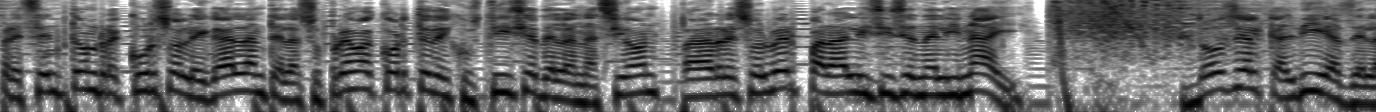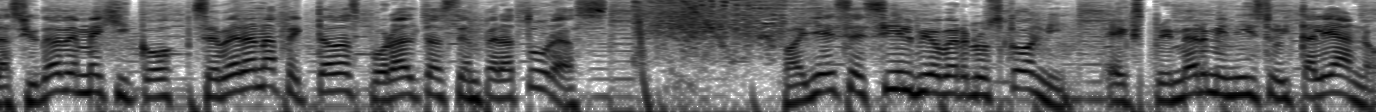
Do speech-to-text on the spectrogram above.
Presenta un recurso legal ante la Suprema Corte de Justicia de la Nación para resolver parálisis en el INAI. 12 alcaldías de la Ciudad de México se verán afectadas por altas temperaturas. Fallece Silvio Berlusconi, ex primer ministro italiano.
